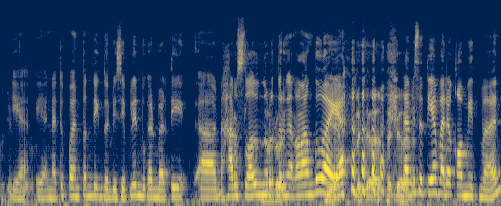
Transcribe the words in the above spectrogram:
begitu. Iya, iya. Nah itu poin penting tuh disiplin bukan berarti uh, harus selalu nurut, nurut dengan orang tua iya, ya. Betul, betul. Tapi setiap ada komitmen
